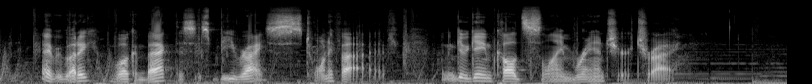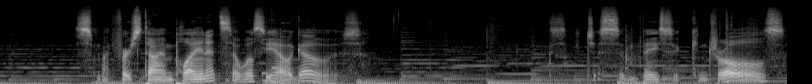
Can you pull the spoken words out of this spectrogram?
Hey everybody, welcome back. This is Beeryce 25. I'm gonna give a game called Slime Rancher a try. It's my first time playing it, so we'll see how it goes. Looks like just some basic controls.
